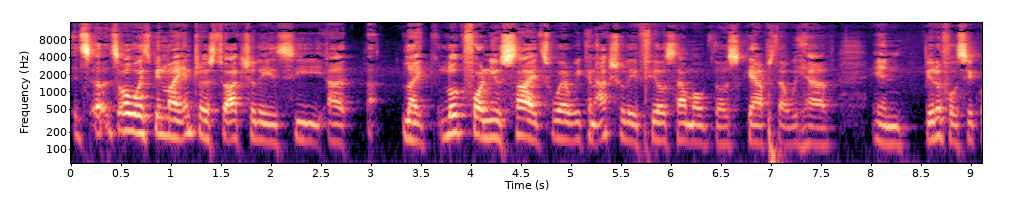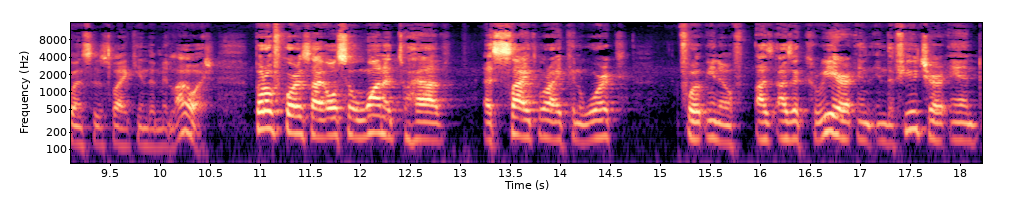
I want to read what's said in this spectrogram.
it's it's always been my interest to actually see uh, like look for new sites where we can actually fill some of those gaps that we have in beautiful sequences like in the Middle Awash. But of course, I also wanted to have a site where I can work for you know as, as a career in, in the future and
